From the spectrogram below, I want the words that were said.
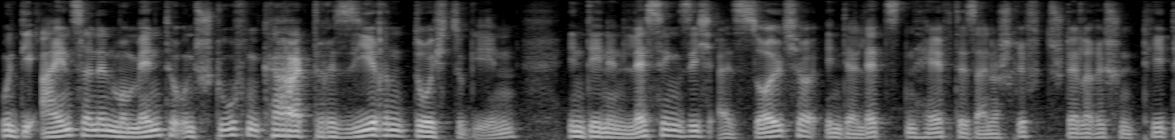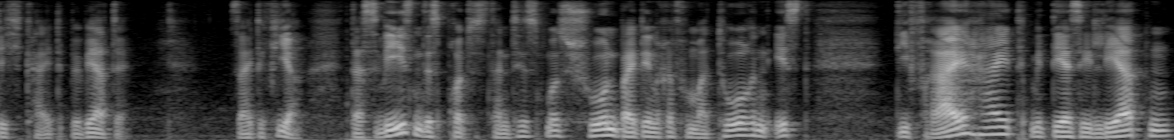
und die einzelnen Momente und Stufen charakterisierend durchzugehen, in denen Lessing sich als solcher in der letzten Hälfte seiner schriftstellerischen Tätigkeit bewährte. Seite 4. Das Wesen des Protestantismus schon bei den Reformatoren ist die Freiheit, mit der sie lehrten,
